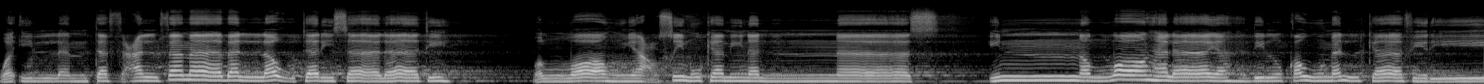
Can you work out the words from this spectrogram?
وإن لم تفعل فما بلغت رسالاته والله يعصمك من الناس. إن الله لا يهدي القوم الكافرين.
